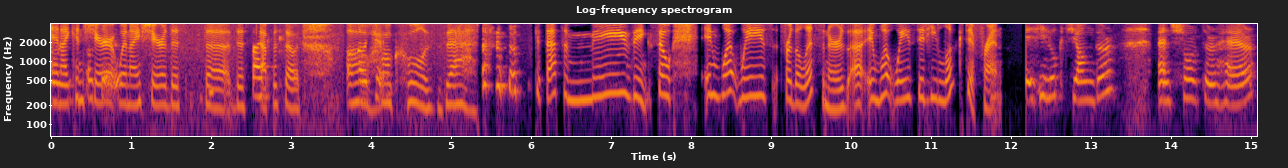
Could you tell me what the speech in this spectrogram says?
and I can share okay. it when I share this the this episode. Oh, okay. how cool is that? That's amazing. So, in what ways, for the listeners, uh, in what ways did he look different? He looked younger and shorter hair,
